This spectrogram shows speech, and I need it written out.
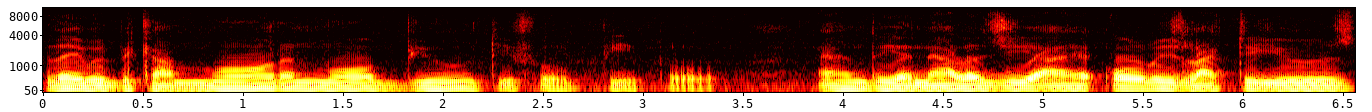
they will become more and more beautiful people. And the analogy I always like to use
